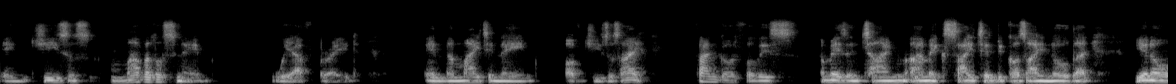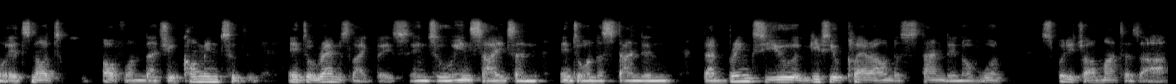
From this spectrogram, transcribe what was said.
in Jesus' marvelous name, we have prayed. In the mighty name of Jesus. I thank God for this amazing time. I'm excited because I know that, you know, it's not often that you come into into realms like this, into insights and into understanding that brings you, and gives you clearer understanding of what spiritual matters are.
